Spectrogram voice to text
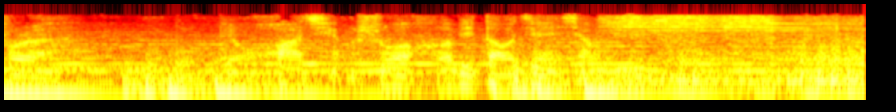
夫人，有话请说，何必刀剑相逼？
